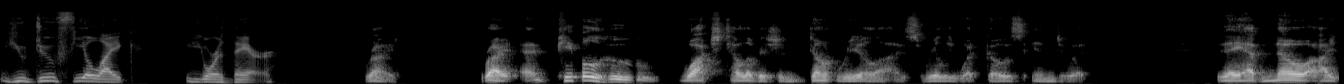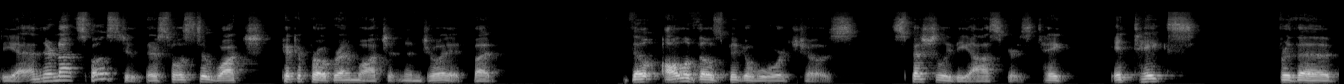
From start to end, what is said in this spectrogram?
you do feel like you're there. Right. Right. And people who watch television don't realize really what goes into it. They have no idea, and they're not supposed to. They're supposed to watch, pick a program, watch it, and enjoy it. But though all of those big award shows, especially the Oscars, take it takes for the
